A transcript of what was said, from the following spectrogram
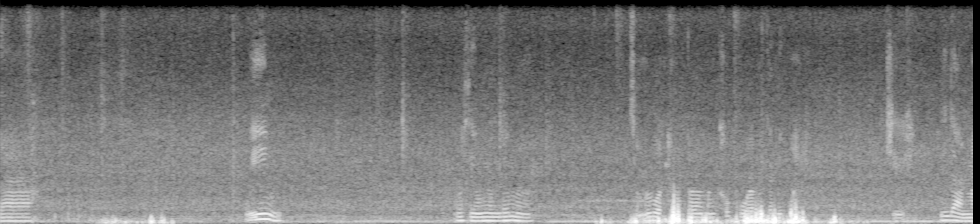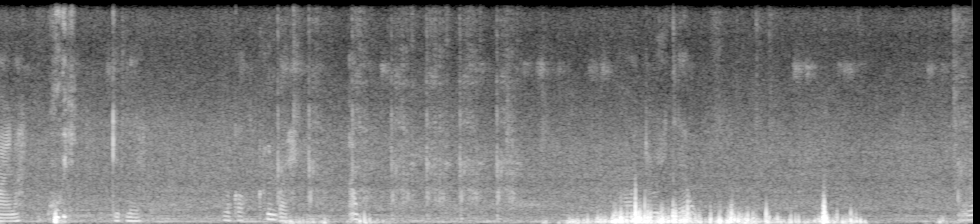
ยาวิ่งเราเสียงเงินได้มาสำรวจหาตอนมันเข้าหัวไปกันดีกว่าโอเค นี่ด่านใหม่นะอุ้ยเก็บเลย แล้วก็ขึ้นไป เอ้ามาเจออีกแล้ว โอ้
